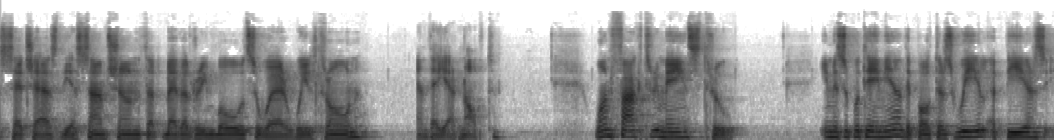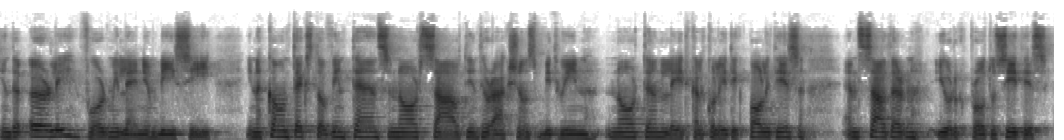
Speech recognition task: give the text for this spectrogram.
such as the assumption that bevel rim bowls were wheel thrown, and they are not, one fact remains true. In Mesopotamia, the potter's wheel appears in the early 4th millennium BC in a context of intense north south interactions between northern late Chalcolithic polities and southern Uruk proto cities,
